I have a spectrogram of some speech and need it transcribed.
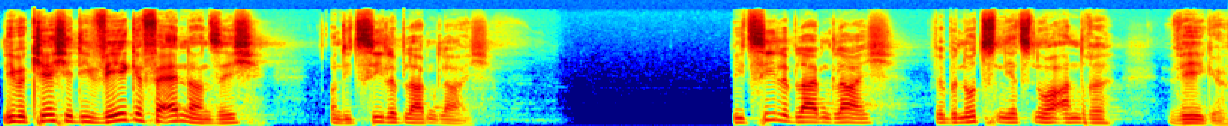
liebe Kirche, die Wege verändern sich und die Ziele bleiben gleich. Die Ziele bleiben gleich. Wir benutzen jetzt nur andere Wege.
